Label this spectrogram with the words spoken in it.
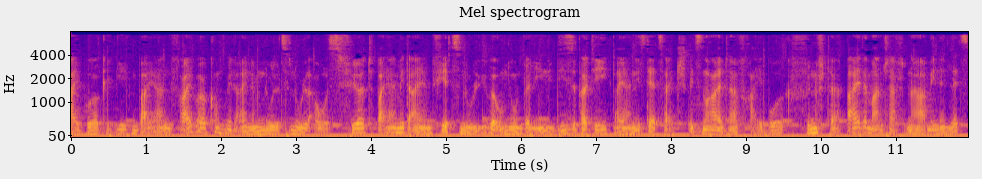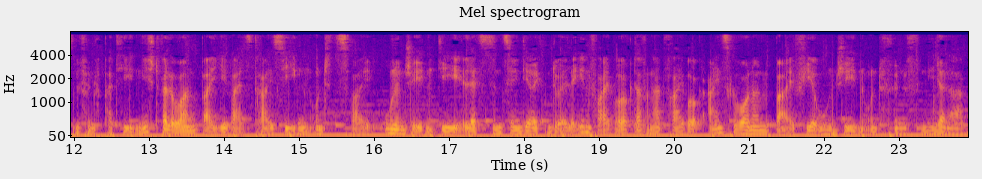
Freiburg gegen Bayern. Freiburg kommt mit einem 0 zu 0 aus Fürth, Bayern mit einem 4 zu 0 über Union Berlin in diese Partie. Bayern ist derzeit Spitzenreiter, Freiburg Fünfter. Beide Mannschaften haben in den letzten fünf Partien nicht verloren, bei jeweils drei Siegen und zwei Unentschieden. Die letzten zehn direkten Duelle in Freiburg, davon hat Freiburg 1 gewonnen, bei vier Unentschieden und fünf Niederlagen.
